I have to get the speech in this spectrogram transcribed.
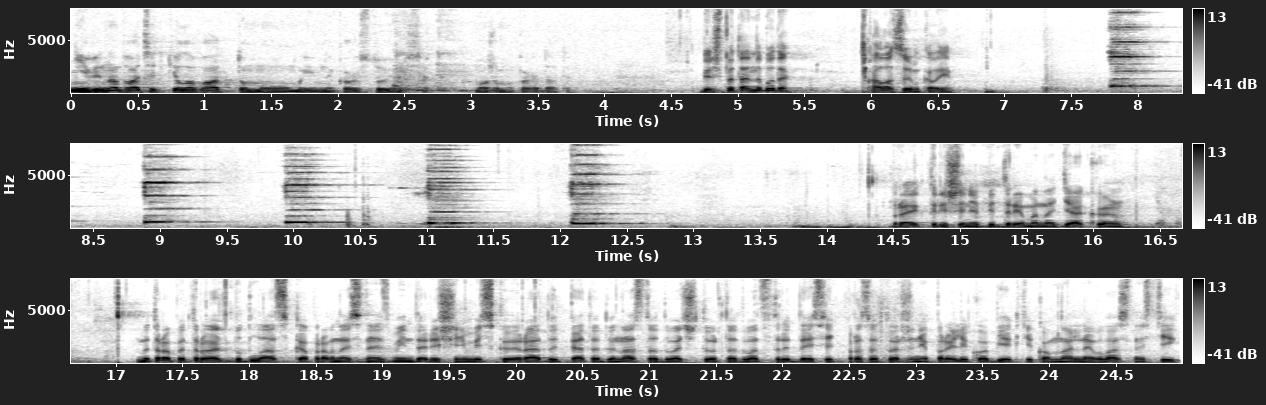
Ні, він на 20 кВт, тому ми їм не користуємося. Можемо передати. Більш питань не буде? Голосуємо, колеги. Проект рішення підтримано. Дякую. Дмитро Петрович, будь ласка, про внесення змін до рішення міської ради від 5.12.24.23.10 про затвердження переліку об'єктів комунальної власності,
